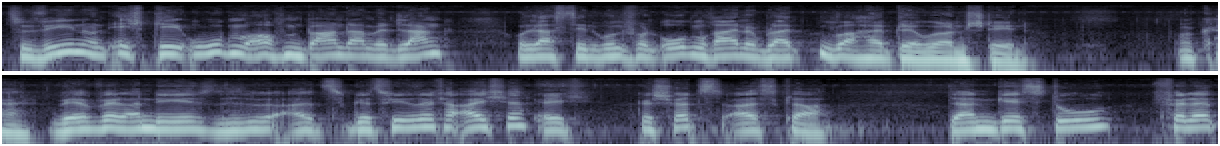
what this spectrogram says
zu sehen. Und ich gehe oben auf dem Bahndamm entlang und lasse den Hund von oben rein und bleibt überhalb der Röhren stehen. Okay. Wer will an die als gezwieselte Eiche? Ich. Geschützt? Alles klar. Dann gehst du, Philipp,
